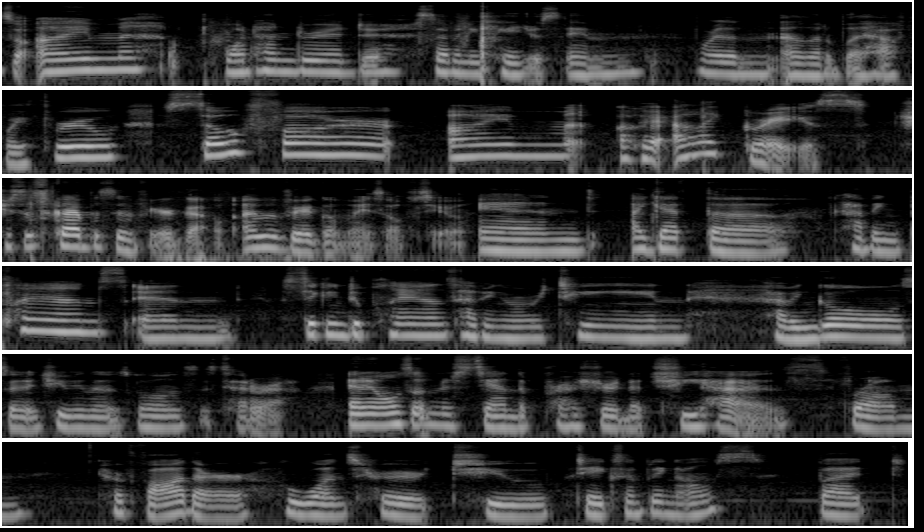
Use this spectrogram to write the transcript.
so I'm 170 pages in, more than a little bit halfway through. So far, I'm okay. I like Grace. She's described as a Virgo. I'm a Virgo myself too, and I get the having plans and sticking to plans, having a routine, having goals and achieving those goals, etc. And I also understand the pressure that she has from her father who wants her to take something else, but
